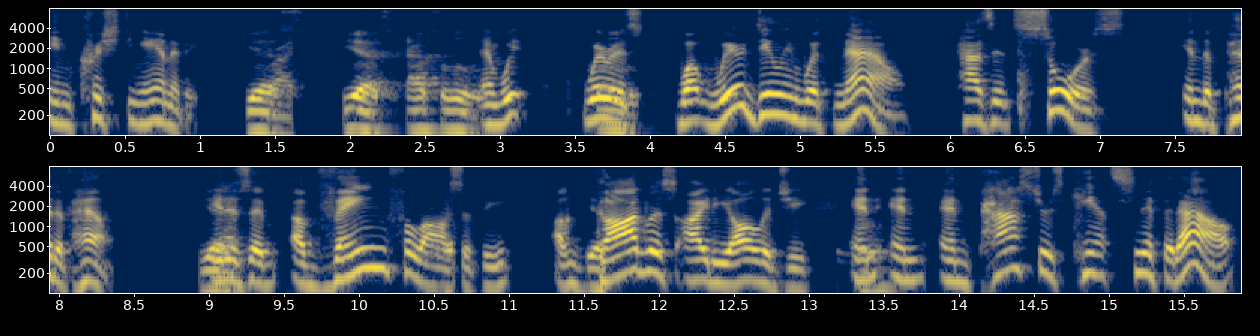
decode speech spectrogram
in Christianity. Yes. Right? Yes, absolutely. And we whereas absolutely. what we're dealing with now has its source in the pit of hell. It is a, a vain philosophy, a godless ideology, and mm-hmm. and and pastors can't sniff it out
